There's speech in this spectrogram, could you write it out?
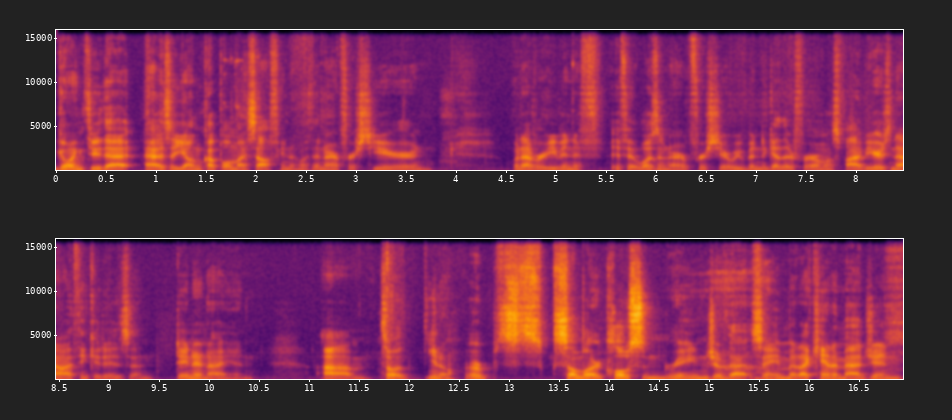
going through that as a young couple myself. You know, within our first year and whatever. Even if if it wasn't our first year, we've been together for almost five years now. I think it is, and Dana and I, and um, so you know, similar, close in range of that same. But I can't imagine.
